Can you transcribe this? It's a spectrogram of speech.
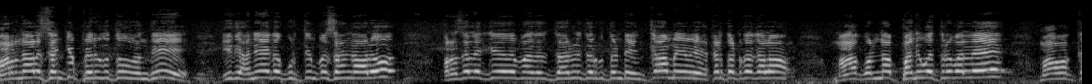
మరణాల సంఖ్య పెరుగుతూ ఉంది. ఇది అనేక గుర్తింపు సంఘాలు ప్రజలకి మరి జరుగుతుంటే ఇంకా మేము ఎక్కడ తట్టుకోగలం? మాకున్న పని ఒత్తిడి వల్లే మా ఒక్క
